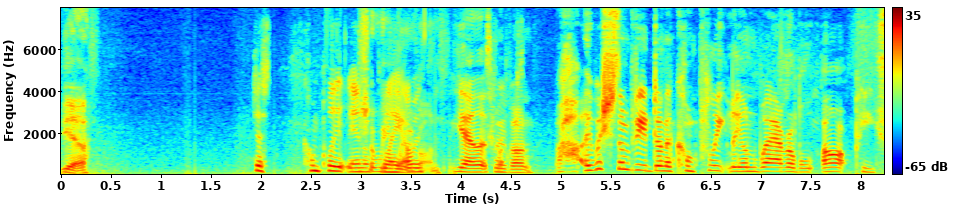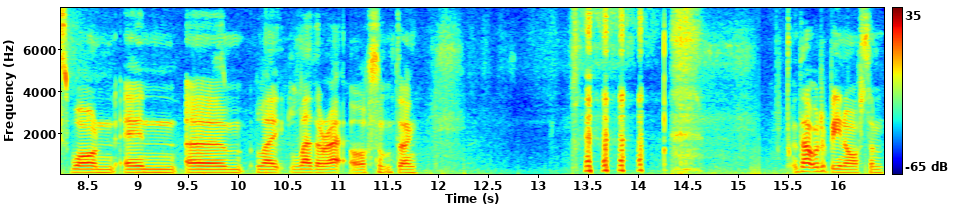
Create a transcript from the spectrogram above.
Yeah. Just completely and Shall we utterly. I was on? Yeah, let's move on. Ah, I wish somebody had done a completely unwearable art piece one in um, like leatherette or something. that would have been awesome.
